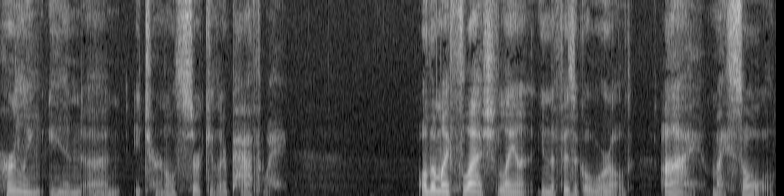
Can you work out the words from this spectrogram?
hurling in an eternal circular pathway. Although my flesh lay in the physical world, I, my soul,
